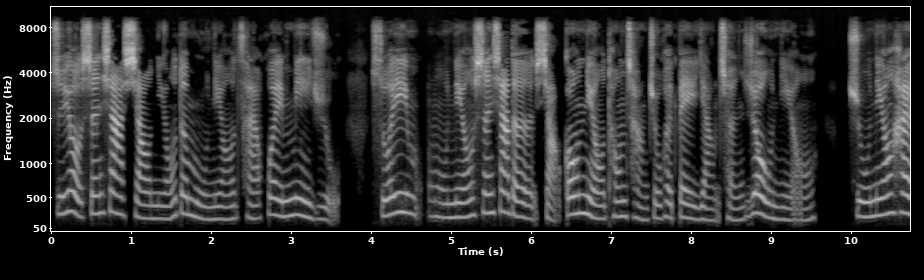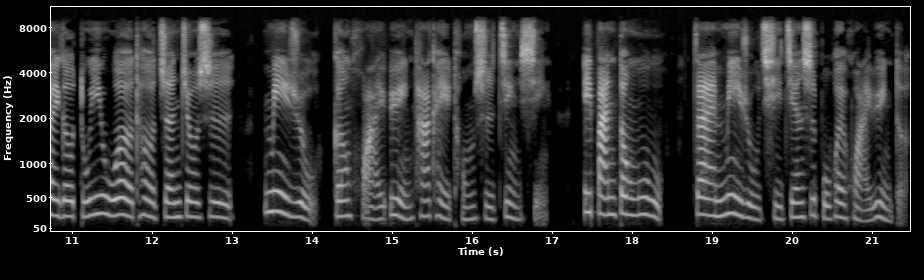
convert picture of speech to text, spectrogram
只有生下小牛的母牛才会泌乳，所以母牛生下的小公牛通常就会被养成肉牛。乳牛还有一个独一无二的特征，就是泌乳跟怀孕它可以同时进行。一般动物在泌乳期间是不会怀孕的，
